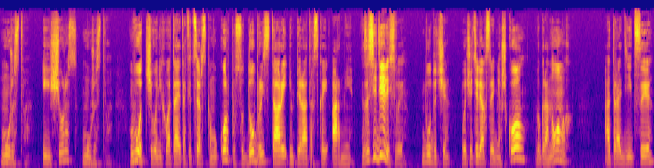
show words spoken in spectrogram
«Мужество. И еще раз мужество. Вот чего не хватает офицерскому корпусу доброй старой императорской армии. Засиделись вы, будучи в учителях средних школ, в агрономах. А традиции,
